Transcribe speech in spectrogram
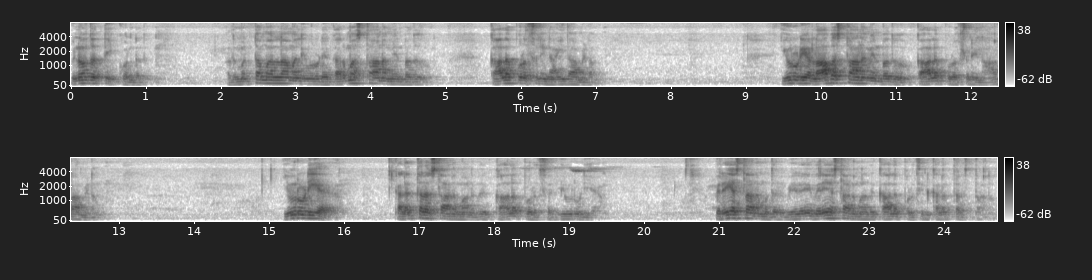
வினோதத்தை கொண்டது. அது மட்டுமல்லாமல் இவருடைய கர்மஸ்தானம் என்பது காலப்புரசனின் ஐந்தாம் இடம். இவருடைய லாபஸ்தானம் என்பது காலப்புரசனின் ஆறாம் இடம். இவருடைய கலத்தரஸ்தானமானது காலப்புரசன் இவருடைய விரயஸ்தானம் விரய விரயஸ்தானமானது காலப்புரசின் கலத்தரஸ்தானம்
